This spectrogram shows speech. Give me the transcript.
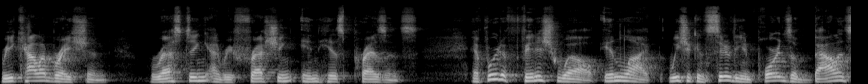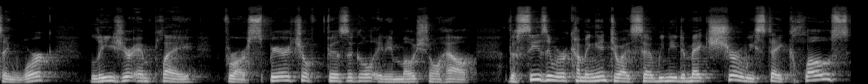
recalibration, resting, and refreshing in His presence. If we're to finish well in life, we should consider the importance of balancing work, leisure, and play for our spiritual, physical, and emotional health. The season we're coming into, I said we need to make sure we stay close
